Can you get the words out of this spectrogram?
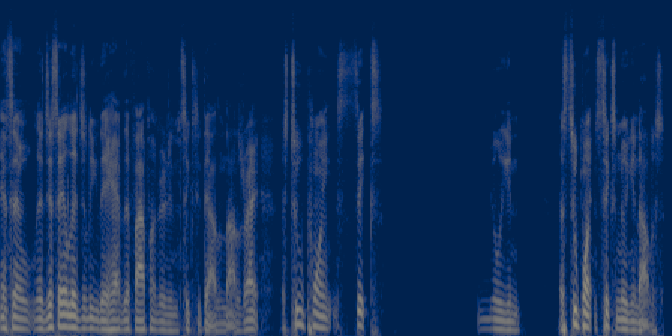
And so let's just say allegedly they have the five hundred and sixty thousand dollars, right? That's two point six million. That's two point six million dollars.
